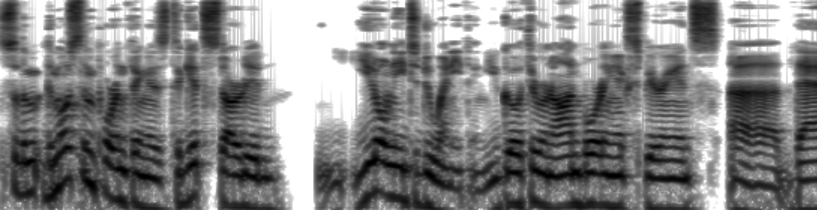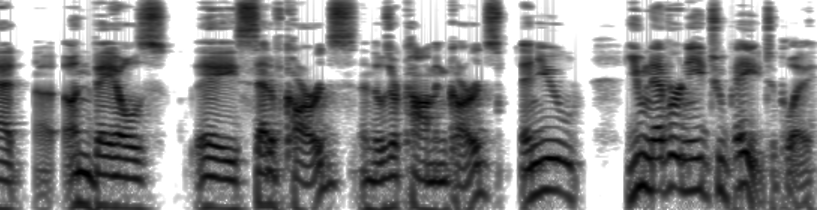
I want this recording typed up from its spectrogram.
So the, the most important thing is to get started. You don't need to do anything. You go through an onboarding experience uh, that uh, unveils a set of cards, and those are common cards, and you you never need to pay to play.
